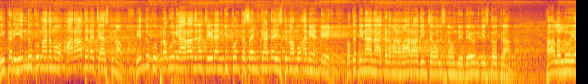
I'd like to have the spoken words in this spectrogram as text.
ఇక్కడ ఎందుకు మనము ఆరాధన చేస్తున్నాం? ఎందుకు ప్రభుని ఆరాధన చేయడానికి కొంత సమయం కేటాయిస్తున్నాము అని అంటే ఒక దినాన అక్కడ మనం ఆరాధించవలసి ఉంది దేవునికి స్తోత్రం. హాలలోయ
